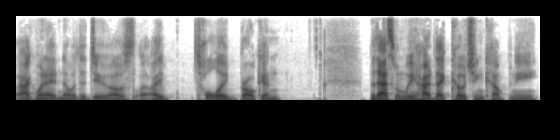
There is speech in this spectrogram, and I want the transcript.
back when I didn't know what to do. I was I totally broken. But that's when we hired that coaching company.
